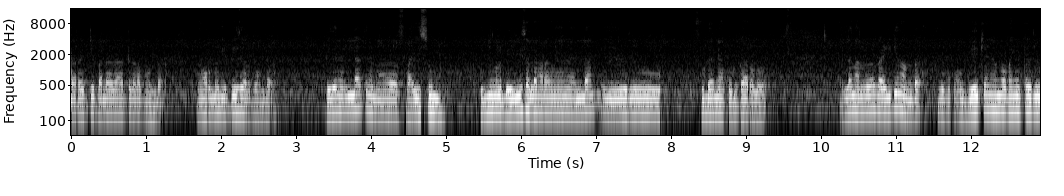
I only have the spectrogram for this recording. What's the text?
വെറൈറ്റി പലതായിട്ട് കിടപ്പുണ്ട്. നോർമൽ ഗപ്പീസ് കിടപ്പുണ്ട് ഇതിനെല്ലാത്തിനും ഫ്രൈസും കുഞ്ഞുങ്ങൾ ബേബീസ് എല്ലാം കിടക്കുന്നതിനും എല്ലാം ഈ ഒരു ഫുഡ് തന്നെ കൊടുക്കാറുള്ളത്. എല്ലാം നല്ലപോലെ കഴിക്കുന്നുണ്ട്. ഇതിപ്പോൾ ഉപയോഗിക്കാൻ ഞാൻ തുടങ്ങിയിട്ടൊരു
